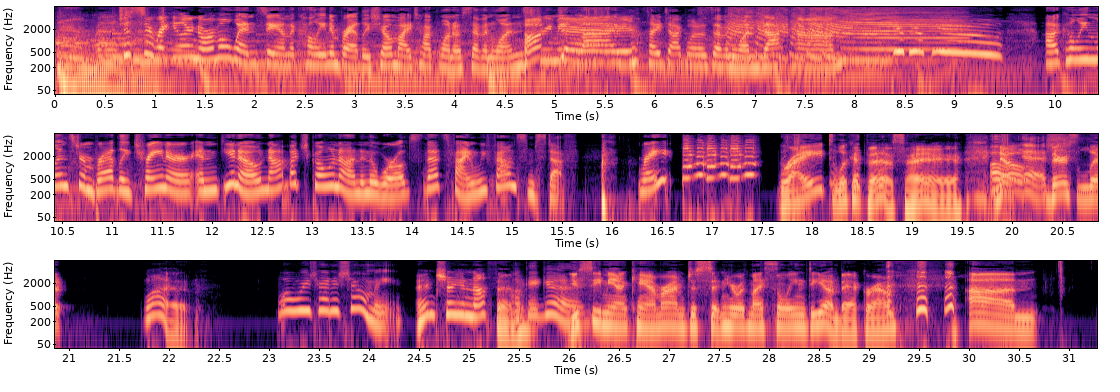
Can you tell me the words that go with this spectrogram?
Just a regular, normal Wednesday on the Colleen and Bradley Show, My Talk 1071, streaming day. live, MyTalk1071.com. pew, pew, pew. Uh, Colleen Lindstrom, Bradley Traynor, and, you know, not much going on in the world, so that's fine. We found some stuff, right? Right? Look at this. Hey. Oh, no, ish. there's lit. What? What were you trying to show me? I didn't show you nothing. Okay, good. You see me on camera. I'm just sitting here with my Celine Dion background. um,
